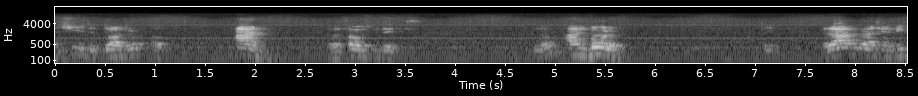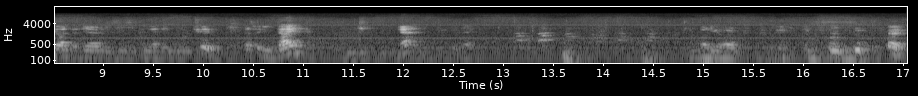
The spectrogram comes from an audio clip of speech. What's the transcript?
and she is the daughter of Anne of a thousand days. you know, Anne Boleyn. See? But after that, Henry got the nerve disease, he couldn't get any more children. That's what he died from. Yeah? Somebody heard.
